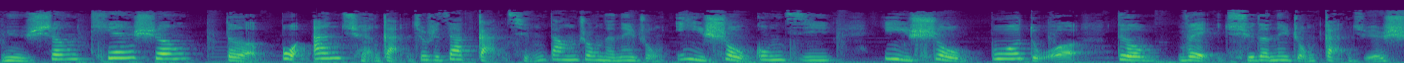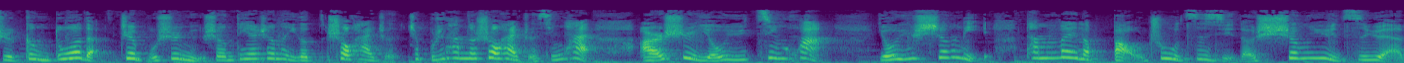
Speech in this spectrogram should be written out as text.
女生天生的不安全感，就是在感情当中的那种易受攻击、易受剥夺的委屈的那种感觉是更多的。这不是女生天生的一个受害者，这不是他们的受害者心态，而是由于进化。由于生理，他们为了保住自己的生育资源，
